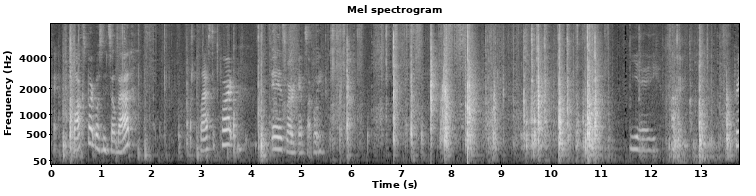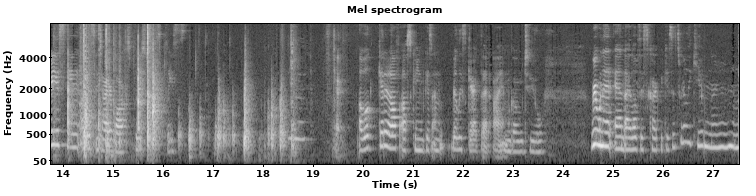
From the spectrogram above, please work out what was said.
Okay, box part wasn't so bad. Plastic part is where it gets ugly. Yay. Okay. Prettiest thing of this entire box. Please, just, please. Okay. I will get it off off screen because I'm really scared that I'm going to ruin it. And I love this card because it's really cute. And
